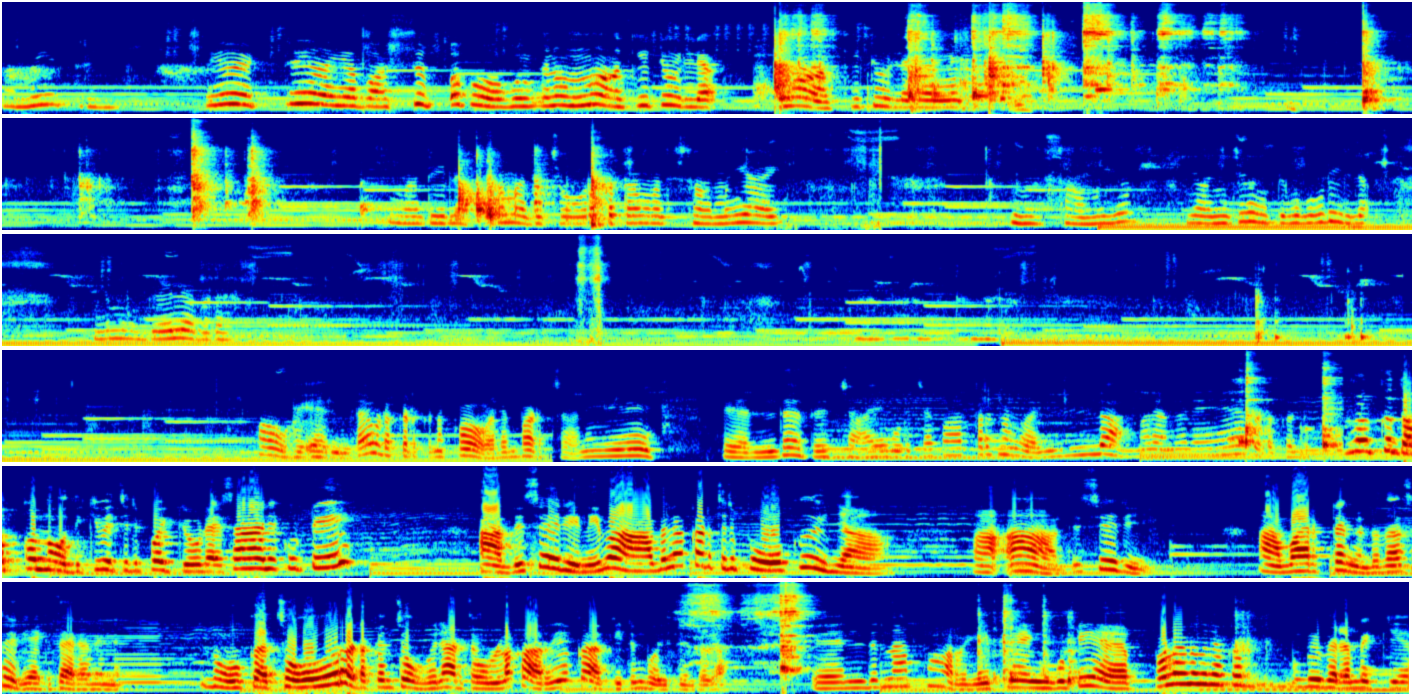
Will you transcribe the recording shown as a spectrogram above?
സമയം എത്രയായി? അയ്യോ എത്രയായ ബസ് ഇപ്പൊ പോകും. ഞാൻ ഒന്നും ആക്കിയിട്ടുമില്ല. ഒന്നും ആക്കിയിട്ടുമില്ല ഞാൻ. മതിയില്ല? മതി. ചോറൊക്കെ താ മതി. സമയായി. ഉം, സമയം അഞ്ച് മിനിറ്റും കൂടി ഇല്ല എന്റെ മൊബൈൽ എവിടെ? എന്താ ഇവിടെ കിടക്കണ കോലം പഠിച്ചാനേ എന്താ ഇത്? ചായ കുടിച്ച പാത്രങ്ങൾ എല്ലാം അങ്ങനെ അങ്ങനെ കിടക്കുന്നു ഇവൾക്ക് ഇതൊക്കെ ഒന്ന് ഒതുക്കി വെച്ചിട്ട് പൊയ്ക്കൂടെ സാനിക്കുട്ടി അത് ശരി നീ വാതിലൊക്കെ അടച്ചിട്ട് പോക്ക് കഴിഞ്ഞാ? ആ ആ അത് ശരി. ആ വരട്ടെങ്ങണ്ട് ഞാൻ ശരിയാക്കി തരാം നിന്നെ. നോക്ക ചോറടക്കം ചൊവ്വിനടച്ച ഉള്ള കറിയൊക്കെ ആക്കിയിട്ടും പോയിട്ടുണ്ടതാ എന്തെന്നാ പറയ പെൺകുട്ടി എപ്പോഴാണ് ഇതിനൊക്കെ വിവരം വെക്കുക?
